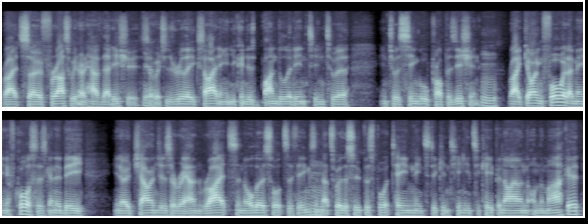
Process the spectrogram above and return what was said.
Right. So for us, we don't have that issue. So which is really exciting, and you can just bundle it into into a into a single proposition. Mm. Right, going forward, I mean, of course, there's going to be you know challenges around rights and all those sorts of things, mm. and that's where the SuperSport team needs to continue to keep an eye on on the market.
